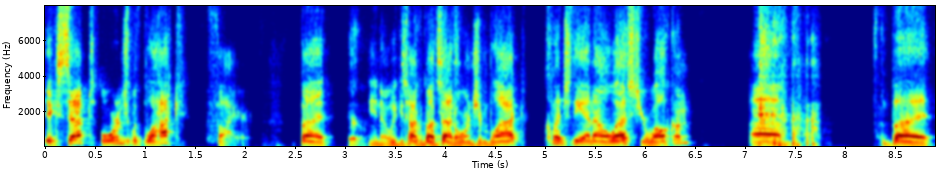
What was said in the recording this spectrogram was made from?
Except orange with black, fire. But True. you know, we can talk about that. Orange and black, clinch the NL West. You're welcome. Um, but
